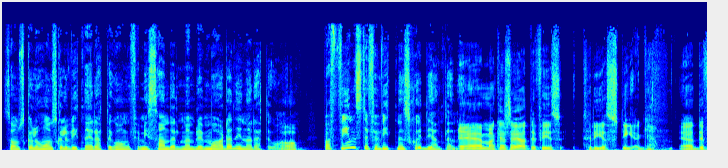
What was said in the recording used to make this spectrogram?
som skulle, hon skulle vittna i rättegång för misshandel men blev mördad innan rättegången. Ja. Vad finns det för vittnesskydd egentligen? Eh, man kan säga att det finns tre steg. Eh, det,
